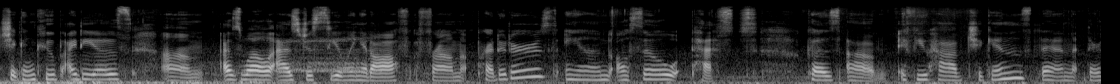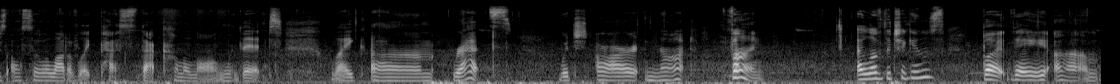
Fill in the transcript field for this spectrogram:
chicken coop ideas, um, as well as just sealing it off from predators and also pests because um, if you have chickens, then there's also a lot of like pests that come along with it, like um, rats, which are not fun. I love the chickens, but they um,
